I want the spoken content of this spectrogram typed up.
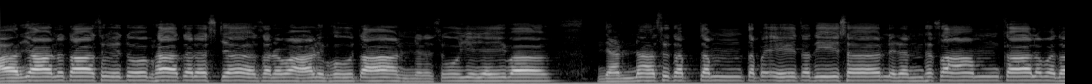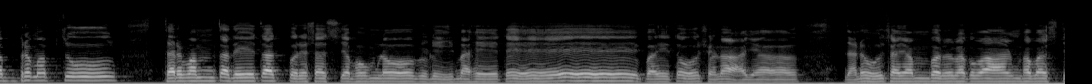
आर्यानुता श्रुतो भ्रातरश्च सर्वाणि भूतान्यनसूयैव नन्न सुतप्तं तप एतदीश निरन्धसां कालमदभ्रमप्सु सर्वं तदेतत्पुरुषस्य भुम्नो विलीमहे ते परितोषणाय। ननु स्वयंभुर्भगवान् भवश्च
